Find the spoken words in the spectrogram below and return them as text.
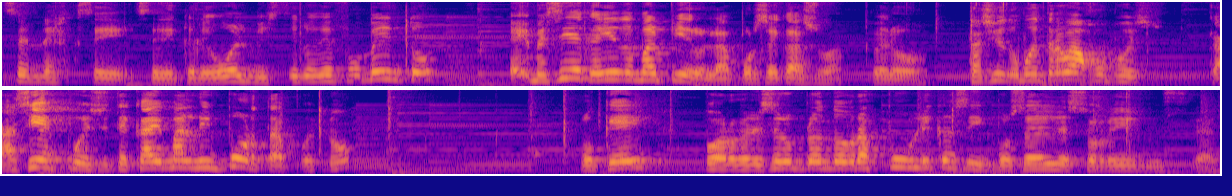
se, se, creó el Ministerio de Fomento. Eh, me sigue cayendo mal Pierola, por si acaso, ¿ah? pero está haciendo buen trabajo, pues. Así es, pues, si te cae mal no importa, pues, ¿no? ¿Ok? Por organizar un plan de obras públicas e impulsar el desarrollo industrial.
